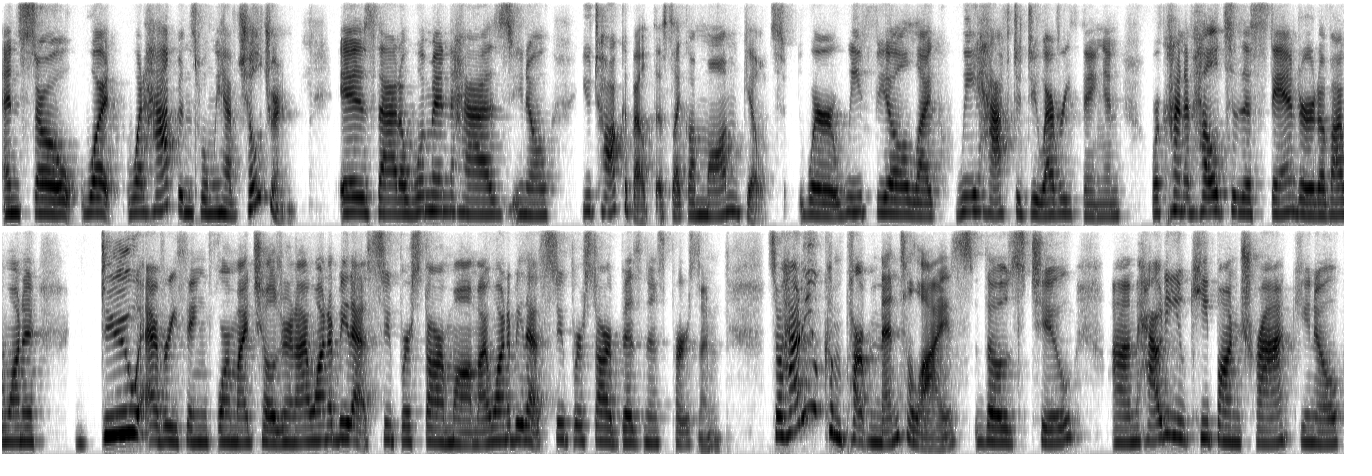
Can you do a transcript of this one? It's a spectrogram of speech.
And so what what happens when we have children is that a woman has, you know, you talk about this like a mom guilt where we feel like we have to do everything and we're kind of held to this standard of i want to do everything for my children i want to be that superstar mom i want to be that superstar business person so how do you compartmentalize those two um, how do you keep on track you know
